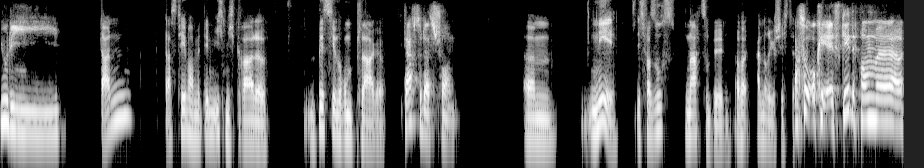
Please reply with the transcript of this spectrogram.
Judy. Dann das Thema, mit dem ich mich gerade ein bisschen rumplage. Darfst du das schon? Ähm, nee, ich versuche es nachzubilden, aber andere Geschichte. Ach so, okay. Es geht um äh,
